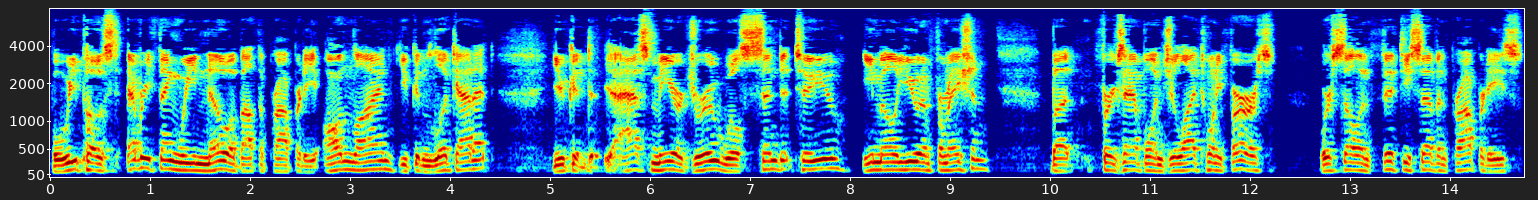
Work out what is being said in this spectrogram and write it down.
but we post everything we know about the property online. You can look at it. You could ask me or Drew. We'll send it to you, email you information. But for example, on July 21st, we're selling 57 properties,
